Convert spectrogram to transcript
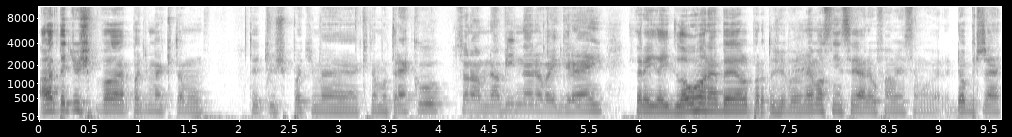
Ale teď už, vole, pojďme k tomu. Teď už pojďme k tomu tracku, co nám nabídne nový Grey, který tady dlouho nebyl, protože byl v nemocnici, já doufám, že se mu vede dobře.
